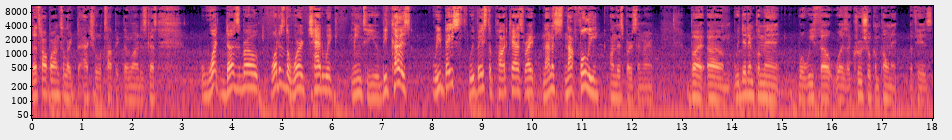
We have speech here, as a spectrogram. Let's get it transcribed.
let's hop on to like the actual topic that we want to discuss. What does, bro? What does the word Chadwick mean to you? Because we based we based the podcast right, not as, not fully on this person, right? But um, we did implement what we felt was a crucial component of his.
